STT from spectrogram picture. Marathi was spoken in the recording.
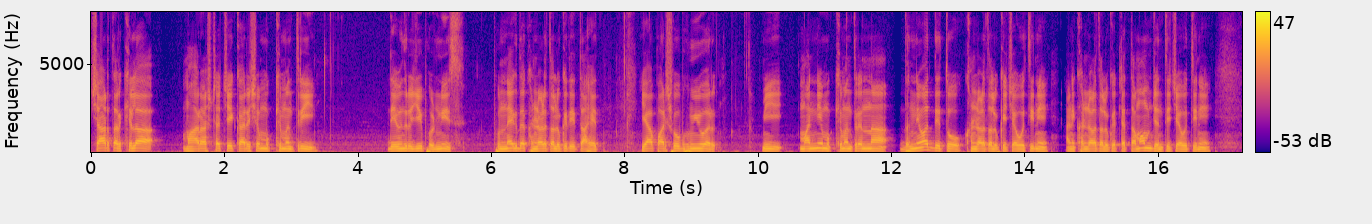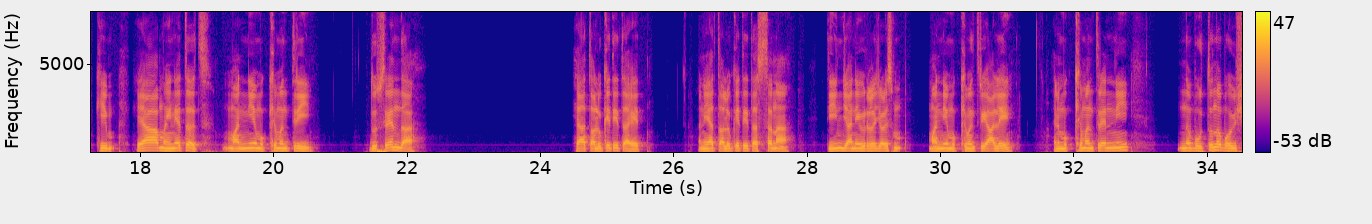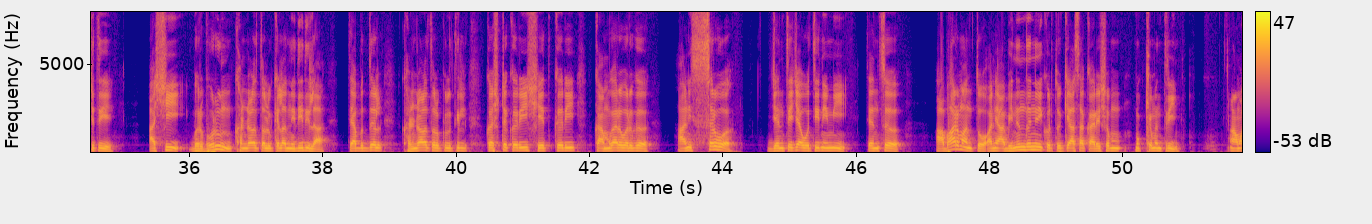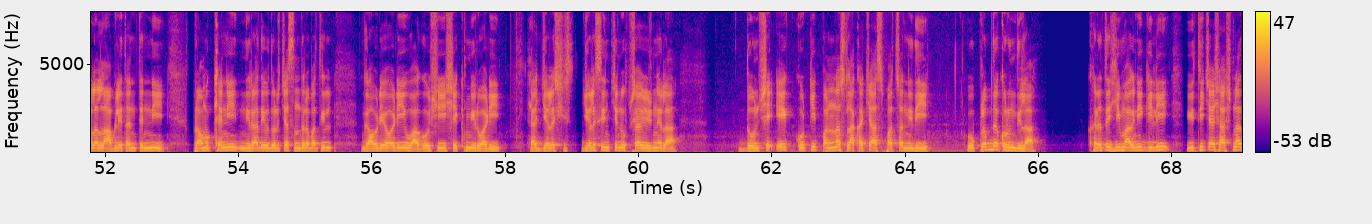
चार तारखेला महाराष्ट्राचे कार्यक्षम मुख्यमंत्री देवेंद्रजी फडणवीस पुन्हा एकदा खंडाळा तालुक्यात येत आहेत. या पार्श्वभूमीवर मी माननीय मुख्यमंत्र्यांना धन्यवाद देतो खंडाळा तालुक्याच्या वतीने आणि खंडाळा तालुक्यातल्या तमाम जनतेच्या वतीने की या महिन्यातच माननीय मुख्यमंत्री दुसऱ्यांदा ह्या तालुक्यात येत आहेत. आणि या तालुक्यात येत असताना तीन जानेवारीला ज्यावेळेस माननीय मुख्यमंत्री आले आणि मुख्यमंत्र्यांनी न भूतो न भविष्यती अशी भरभरून खंडाळा तालुक्याला निधी दिला. त्याबद्दल खंडाळा तालुक्यातील कष्टकरी शेतकरी कामगार वर्ग आणि सर्व जनतेच्या वतीने मी त्यांचं आभार मानतो आणि अभिनंदनही करतो की असा कार्यक्षम मुख्यमंत्री आम्हाला लाभलेत आणि त्यांनी प्रामुख्याने नीरा देवदरच्या संदर्भातील गावडेवाडी वाघोशी शेखमीरवाडी ह्या जलशि जलसिंचन उपसा योजनेला दोनशे एक कोटी पन्नास लाखाच्या आसपासचा निधी उपलब्ध करून दिला. खरं तर ही मागणी गेली युतीच्या शासनात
